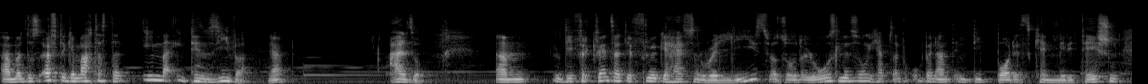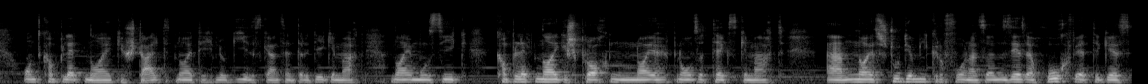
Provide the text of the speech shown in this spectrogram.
Ähm, wenn du es öfter gemacht hast, dann immer intensiver. Ja? Also, ähm, die Frequenz hat ja früher geheißen Release, also Loslösung. Ich habe es einfach umbenannt in Deep Body Scan Meditation und komplett neu gestaltet, neue Technologie, das Ganze in 3D gemacht, neue Musik, komplett neu gesprochen, neuer Hypnose-Text gemacht, ähm, neues Studiomikrofon, also ein sehr, sehr hochwertiges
